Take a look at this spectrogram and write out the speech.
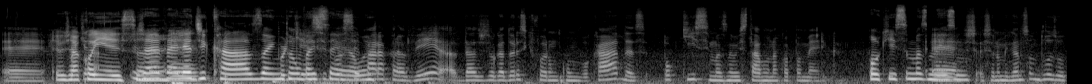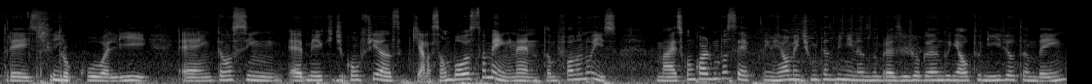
É, eu já conheço, Já né? é velha É, de casa, então porque vai se ser você ela. para pra ver, das jogadoras que foram convocadas, pouquíssimas não estavam na Copa América. Pouquíssimas mesmo. É, se eu não me engano, são duas ou três que Sim. trocou ali. É, então, assim, é meio que de confiança. Que elas são boas também, né? Não estamos falando isso. Mas concordo com você. Tem realmente muitas meninas no Brasil jogando em alto nível também,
